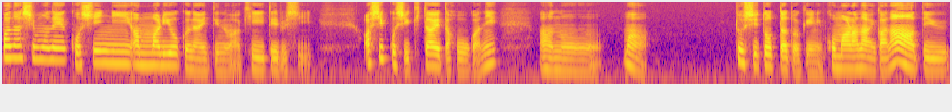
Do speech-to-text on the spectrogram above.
ぱなしもね腰にあんまり良くないっていうのは聞いてるし足腰鍛えた方がねあのまあ年取った時に困らないかなっていう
